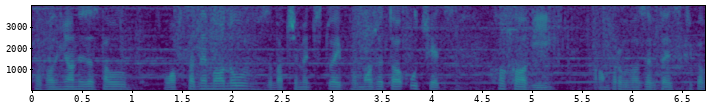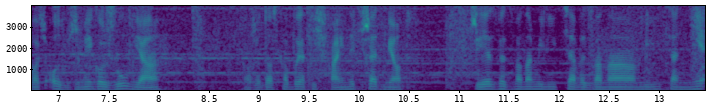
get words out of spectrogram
Spowolniony został łowca demonów. Zobaczymy, czy tutaj pomoże to uciec Hokowi. On próbował sobie tutaj skrypować olbrzymiego żółwia. Może dostałby jakiś fajny przedmiot. Czy jest wezwana milicja? Wezwana milicja nie,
